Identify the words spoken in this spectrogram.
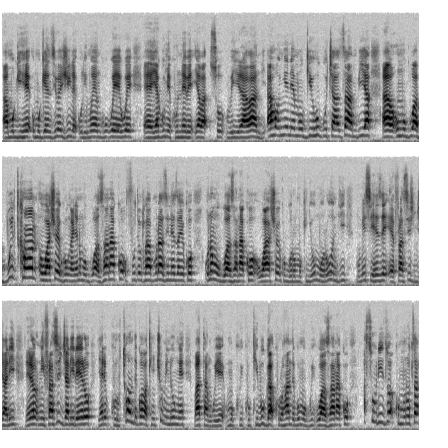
uh, mu gihe umugenzi we Gilles Ulimwengu wewe eh, yagumye ku ntebe y'abasubirira abandi. Aho nyene mu gihugu ca Zambia uh, umugwi wa Wilcon washoboye kunganya n'umugwi wa Zanaco Football Club. Murazi neza yuko uno mugwi wa Zanaco washoboye kugura umukinyi w'umurundi mu minsi iheze eh, Francis Njari rero ni Francis Njari rero yari ku rutonde rw'abakinyi cumi n'umwe batanguye ku kibuga ku ruhande rw'umugwi wa Zanaco. Asubirizwa ku munota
